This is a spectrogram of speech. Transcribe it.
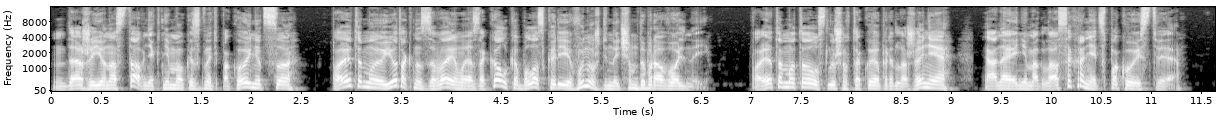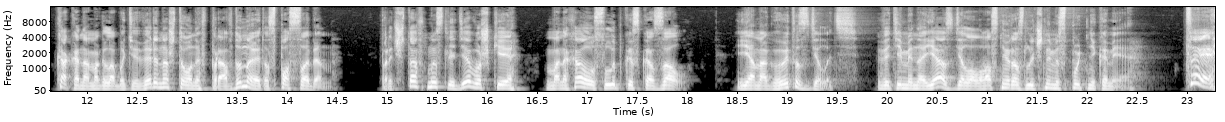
Даже ее наставник не мог изгнать покойницу, поэтому ее так называемая закалка была скорее вынужденной, чем добровольной. Поэтому-то, услышав такое предложение, она и не могла сохранять спокойствие. Как она могла быть уверена, что он и вправду на это способен? Прочитав мысли девушки, Манхау с улыбкой сказал я могу это сделать, ведь именно я сделал вас неразличными спутниками». «Ты!»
